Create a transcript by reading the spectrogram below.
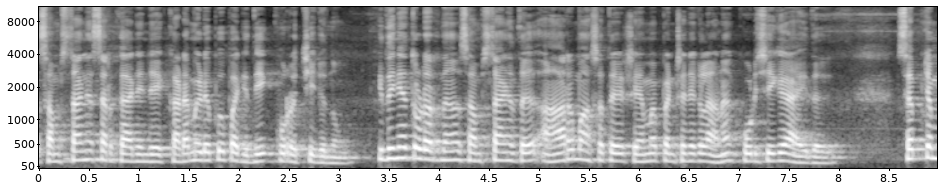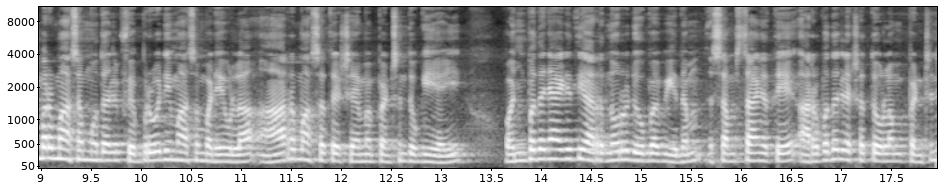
സംസ്ഥാന സർക്കാരിന്റെ കടമെടുപ്പ് പരിധി കുറച്ചിരുന്നു. ഇതിനെ തുടർന്ന് സംസ്ഥാനത്ത് ആറ് മാസത്തെ ക്ഷേമ പെൻഷനുകളാണ് കുടിശ്ശികയായത്. സെപ്റ്റംബർ മാസം മുതൽ ഫെബ്രുവരി മാസം വരെയുള്ള ആറ് മാസത്തെ ക്ഷേമ പെൻഷൻ തുകയായി ഒൻപതിനായിരത്തി അറുന്നൂറ് രൂപ വീതം സംസ്ഥാനത്തെ അറുപത് ലക്ഷത്തോളം പെൻഷൻ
